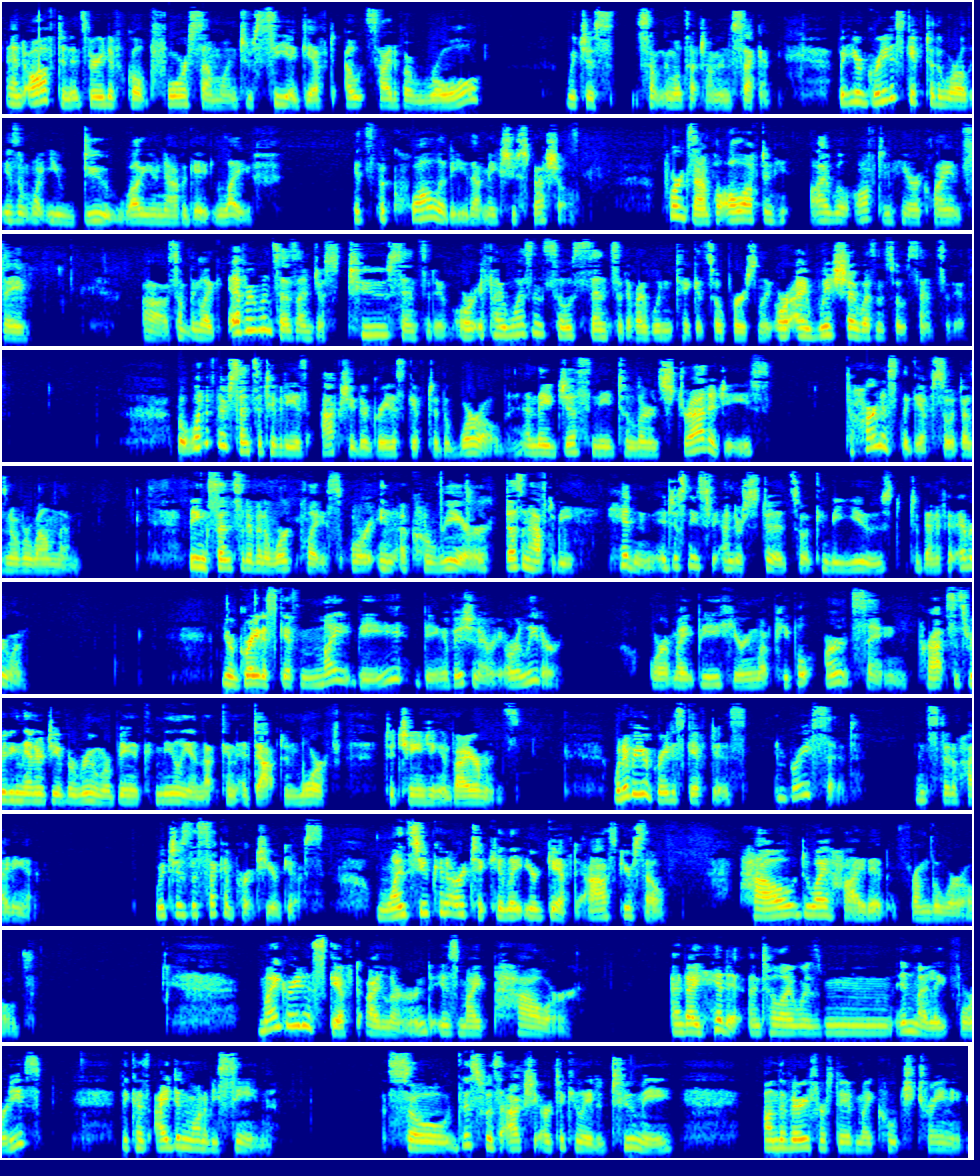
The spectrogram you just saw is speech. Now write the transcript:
And often it's very difficult for someone to see a gift outside of a role, which is something we'll touch on in a second. But your greatest gift to the world isn't what you do while you navigate life, it's the quality that makes you special. For example, I'll often I will often hear a client say uh, something like, "Everyone says I'm just too sensitive," or "If I wasn't so sensitive, I wouldn't take it so personally," or "I wish I wasn't so sensitive." But what if their sensitivity is actually their greatest gift to the world, and they mm. just need to learn strategies to harness the gift so it doesn't overwhelm them? Being sensitive in a workplace or in a career doesn't have to be hidden, it just needs to be understood so it can be used to benefit everyone. Your greatest gift might be being a visionary or a leader, or it might be hearing what people aren't saying. Perhaps it's reading the energy of a room or being a chameleon that can adapt and morph to changing environments. Whatever your greatest gift is, embrace it instead of hiding it, which is the second part to your gifts. Once you can articulate your gift, ask yourself, how do I hide it from the world? My greatest gift, I learned, is my power. And I hid it until I was mm, in my late 40s because I didn't want to be seen. So this was actually articulated to me on the very first day of my coach training.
